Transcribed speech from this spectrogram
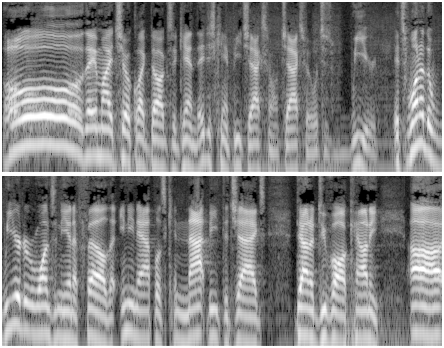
Oh, they might choke like dogs again. They just can't beat Jacksonville Jacksonville, which is weird. It's one of the weirder ones in the NFL that Indianapolis cannot beat the Jags down at Duval County. Uh,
